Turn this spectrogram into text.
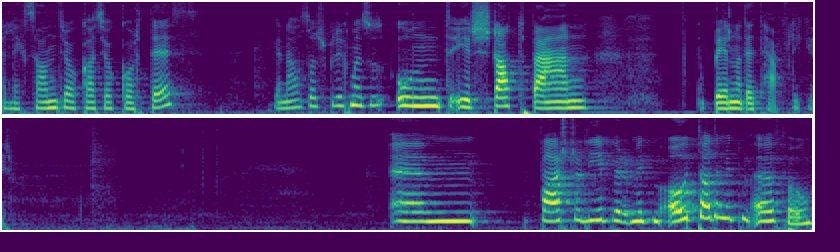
Alexandria Ocasio-Cortez, genau so spricht man es aus, und in der Stadt Bern Bernadette Häfliger. Ähm, fahrst du lieber mit dem Auto oder mit dem ÖV?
